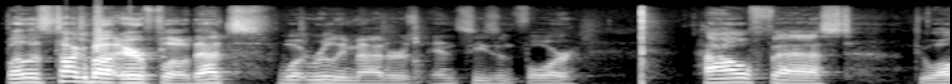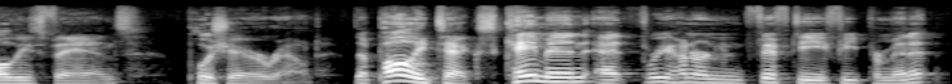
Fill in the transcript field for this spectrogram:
But let's talk about airflow. That's what really matters in season four. How fast do all these fans push air around? The Polytex came in at 350 feet per minute.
